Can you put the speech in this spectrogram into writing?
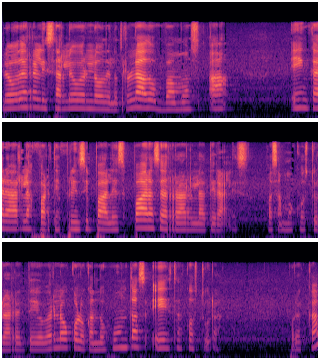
Luego de realizarle overlock del otro lado, vamos a encarar las partes principales para cerrar laterales. Pasamos costura recta y overlock colocando juntas estas costuras. Por acá.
